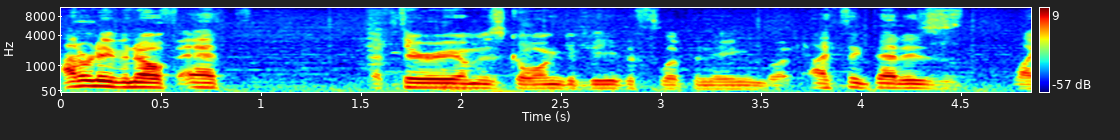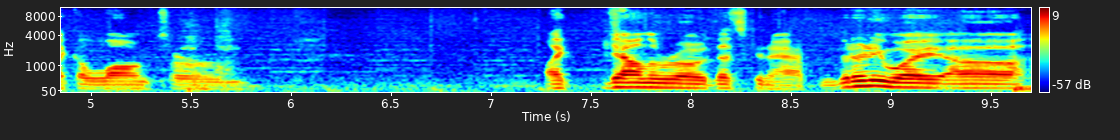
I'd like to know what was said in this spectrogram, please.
I don't even know if Ethereum is going to be the flippening, but I think that is like a long term, like down the road, that's going to happen. But anyway, uh,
